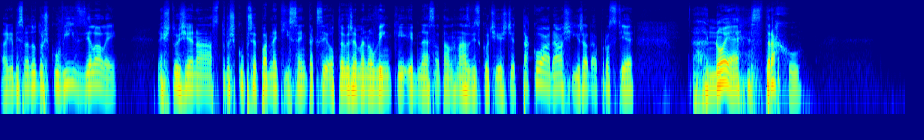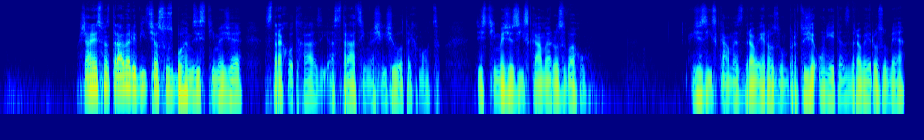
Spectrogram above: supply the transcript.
Ale kdybychom to trošku víc dělali, než to, že nás trošku přepadne tíseň, tak si otevřeme novinky i dnes a tam na nás vyskočí ještě taková další řada prostě hnoje, strachu. Možná, když jsme trávili víc času s Bohem, zjistíme, že strach odchází a ztrácí v našich životech moc. Zjistíme, že získáme rozvahu. Že získáme zdravý rozum, protože u něj ten zdravý rozum je.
